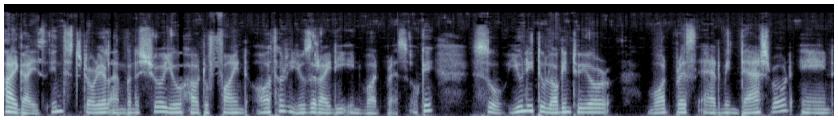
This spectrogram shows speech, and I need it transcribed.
Hi guys, in this tutorial I'm going to show you how to find author user ID in WordPress. Okay, so you need to log into your WordPress admin dashboard and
